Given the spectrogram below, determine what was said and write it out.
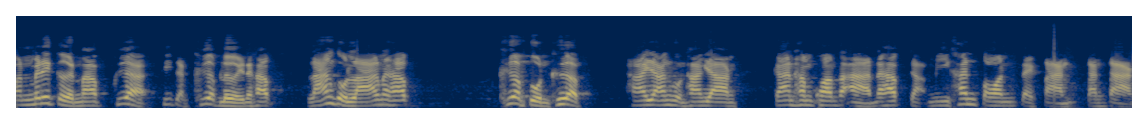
มันไม่ได้เกิดมาเพื่อที่จะเคลือบเลยนะครับ ล้างส่วนล้างนะครับ เคลือบส่วนเคลือบ ทายางส่วนทางยาง การทำความสะอาดนะครับ จะมีขั้นตอนแตกต่างต่าง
